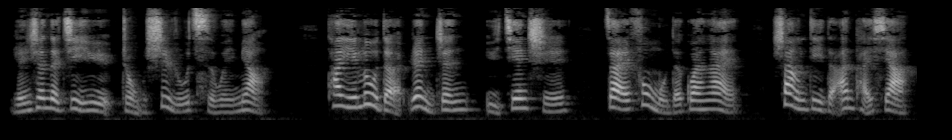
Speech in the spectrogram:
人生的际遇总是如此微妙。他一路的认真与坚持，在父母的关爱、上帝的安排下。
